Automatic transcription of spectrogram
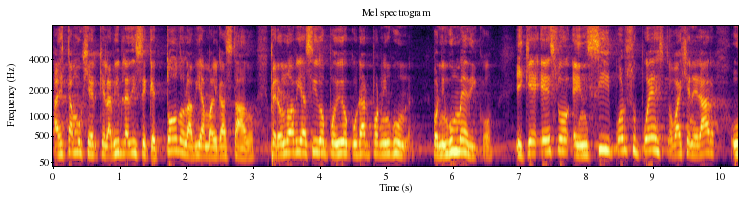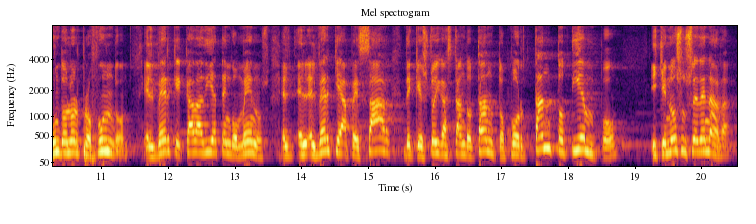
a esta mujer que la Biblia dice que todo lo había malgastado, pero no había sido podido curar por ninguna, por ningún médico, y que eso en sí, por supuesto, va a generar un dolor profundo. El ver que cada día tengo menos. El, ver que a pesar de que estoy gastando tanto por tanto tiempo y que no sucede nada,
